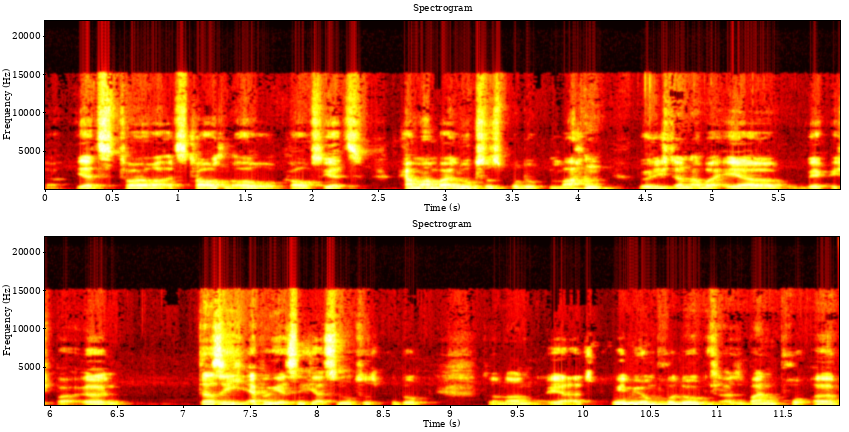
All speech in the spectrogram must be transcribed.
Ja, jetzt teurer als 1000 Euro, kauf's jetzt. Kann man bei Luxusprodukten machen, würde ich dann aber eher wirklich, bei, äh, da sehe ich Apple jetzt nicht als Luxusprodukt, sondern eher als Premium-Produkt. Also bei einem Pro, äh,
